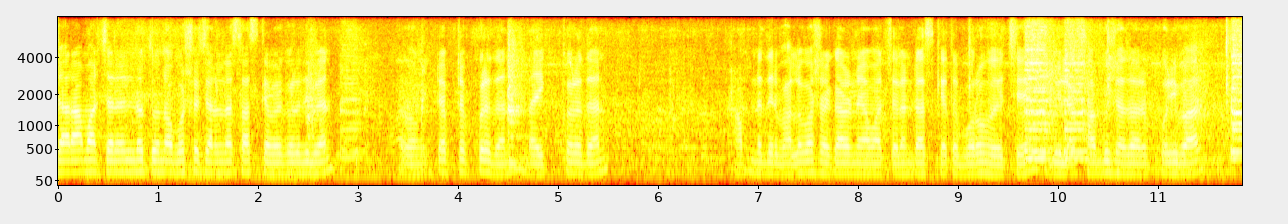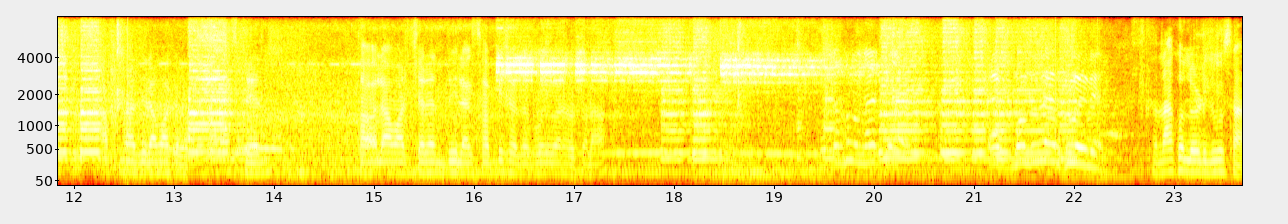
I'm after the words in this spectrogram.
যারা আমার চ্যানেল নতুন অবশ্যই চ্যানেলটা সাবস্ক্রাইব করে দিবেন এবং ট্যাপ ট্যাপ করে দেন লাইক করে দেন। আপনাদের ভালোবাসার কারণে আমার চ্যানেলটা আজকে এত বড় হয়েছে দুই লাখ ছাব্বিশ হাজার পরিবার। আপনারা যদি আমাকে ভালোবাসতেন তাহলে আমার চ্যানেল দুই লাখ ছাব্বিশ হাজার পরিবার হতো না। না করল ওটা জুসা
